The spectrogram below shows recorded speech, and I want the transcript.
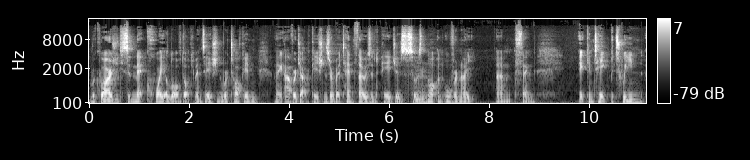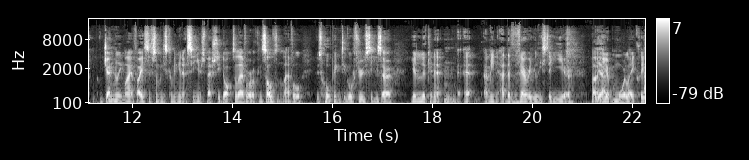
requires you to submit quite a lot of documentation. We're talking, I think, average applications are about ten thousand pages, so it's not an overnight um, thing. It can take between. Generally, my advice if somebody's coming in at a senior specialty doctor level or a consultant level who's hoping to go through CESR, you're looking at, at I mean, at the very least a year, but Yeah. you're more likely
